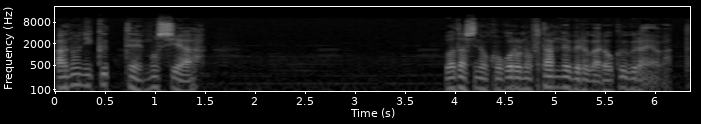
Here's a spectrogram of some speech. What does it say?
あの肉ってもしや私の心の負担レベルが6ぐらい上がった。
